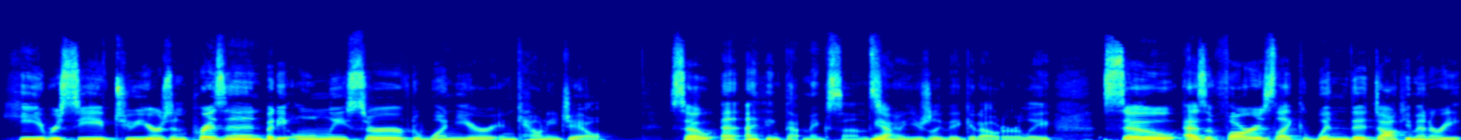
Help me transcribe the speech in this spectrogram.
He received two years in prison, but he only served one year in county jail. So I think that makes sense. Yeah. You know, usually they get out early. So as far as like when the documentary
